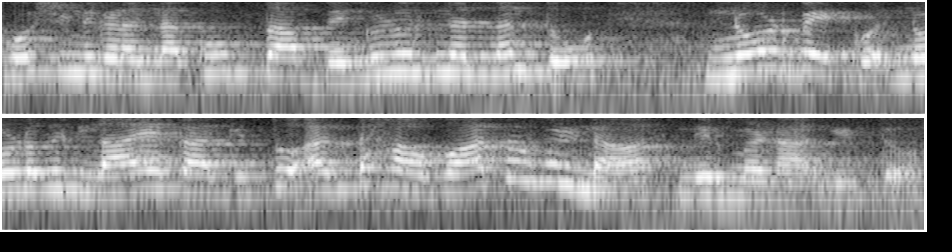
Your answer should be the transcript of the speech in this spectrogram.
ಘೋಷಣೆಗಳನ್ನ ಕೂಗ್ತಾ ಬೆಂಗಳೂರಿನಲ್ಲಂತೂ ನೋಡ್ಬೇಕು. ನೋಡೋದಕ್ಕೆ ಲಾಯಕ್ ಆಗಿತ್ತು. ಅಂತಹ ವಾತಾವರಣ ನಿರ್ಮಾಣ ಆಗಿತ್ತು.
